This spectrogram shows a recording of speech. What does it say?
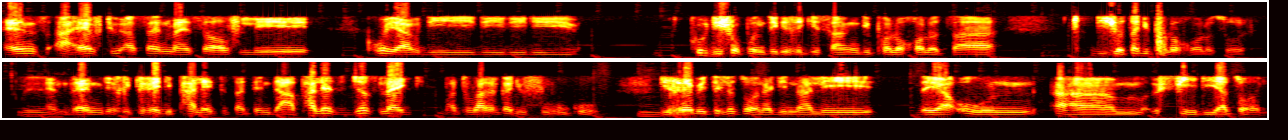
Hence, I have to assign myself le go ya di di di di ko di shopong tse di rekisang diphologolo tsa dijo tsa diphologolo so. Yeah. and then re kry di pallet tsa teng. There are pallets just like batho ba reka difuruko di-rabbit le tsona di na le their own um feed ya tsona.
